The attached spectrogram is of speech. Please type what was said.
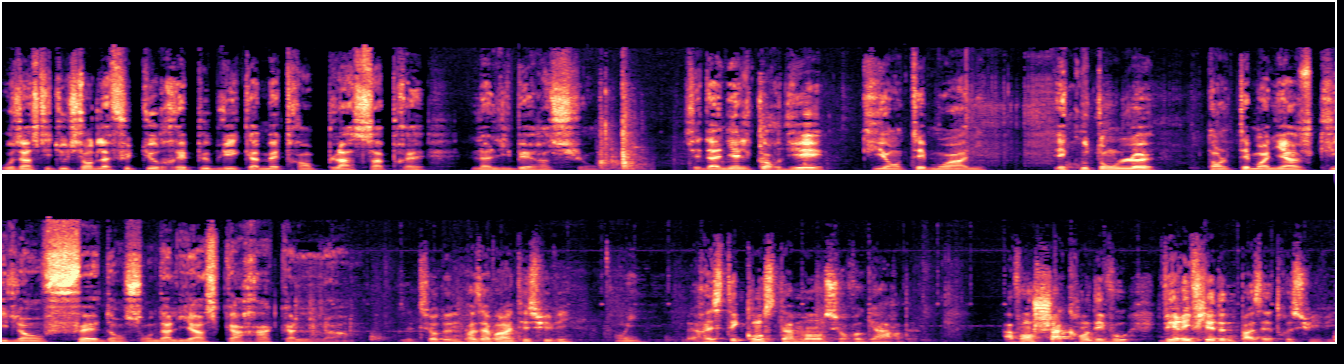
aux institutions de la future République à mettre en place après la libération. C'est Daniel Cordier qui en témoigne. Écoutons-le dans le témoignage qu'il en fait dans son alias Caracalla. Vous êtes sûr de ne pas avoir été suivi? Oui. Restez constamment sur vos gardes. Avant chaque rendez-vous, vérifiez de ne pas être suivi.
